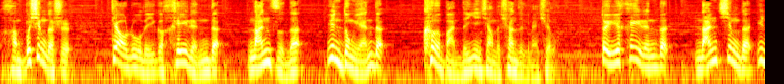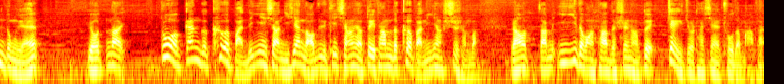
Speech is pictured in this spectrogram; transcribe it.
很不幸的是掉入了一个黑人的男子的。运动员的刻板的印象的圈子里面去了。对于黑人的男性的运动员，有那若干个刻板的印象，你现在脑子里可以想想，对他们的刻板的印象是什么？然后咱们一一的往他的身上对，这个就是他现在出的麻烦。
